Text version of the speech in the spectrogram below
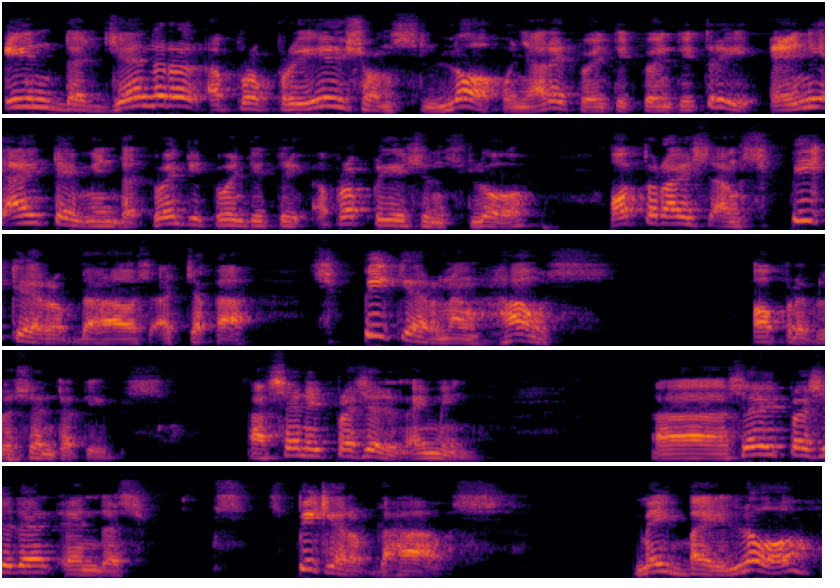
in the General Appropriations Law, kunyari 2023, any item in the 2023 Appropriations Law, authorize ang Speaker of the House at saka Speaker ng House of Representatives. Uh, Senate President, I mean. Uh, Senate President and the Speaker of the House may by law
